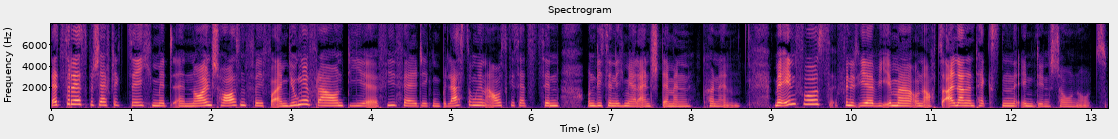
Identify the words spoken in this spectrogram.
Letzteres beschäftigt sich mit äh, neuen Chancen für vor allem junge Frauen, die äh, vielfältigen Belastungen ausgesetzt sind und diese nicht mehr allein stemmen können. Mehr Infos findet ihr wie immer und auch zu allen anderen Texten in den Show Notes.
